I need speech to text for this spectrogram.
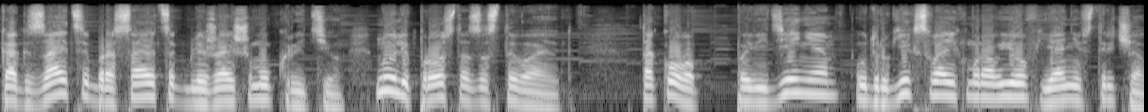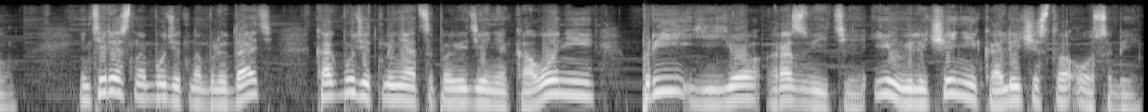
как зайцы, бросаются к ближайшему укрытию, ну или просто застывают. Такого поведения у других своих муравьев я не встречал. Интересно будет наблюдать, как будет меняться поведение колонии при ее развитии и увеличении количества особей.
